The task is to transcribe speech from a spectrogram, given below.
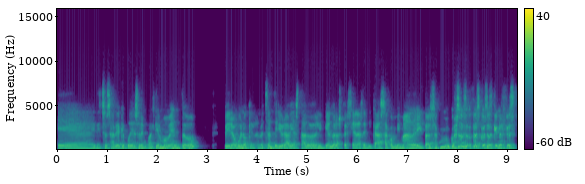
eh, de hecho, sabía que podía ser en cualquier momento, pero bueno, que la noche anterior había estado limpiando las persianas de mi casa con mi madre y tal, cosas, cosas que no haces,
